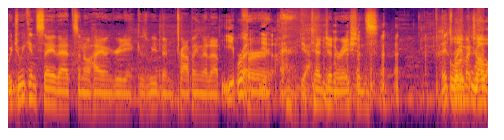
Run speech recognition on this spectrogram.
Which we can say that's an Ohio ingredient because we've been propping that up Yeah, right, for yeah. Yeah. 10 generations. it's Lo- pretty much all local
